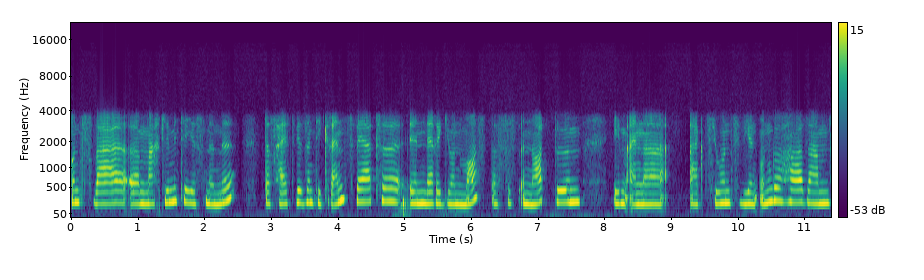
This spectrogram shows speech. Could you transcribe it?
und zwar äh, macht Limite Jesmemil das heißt, wir sind die Grenzwerte in der Region Most, das ist in Nordböhmen, eben eine Aktion zivilen Ungehorsams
